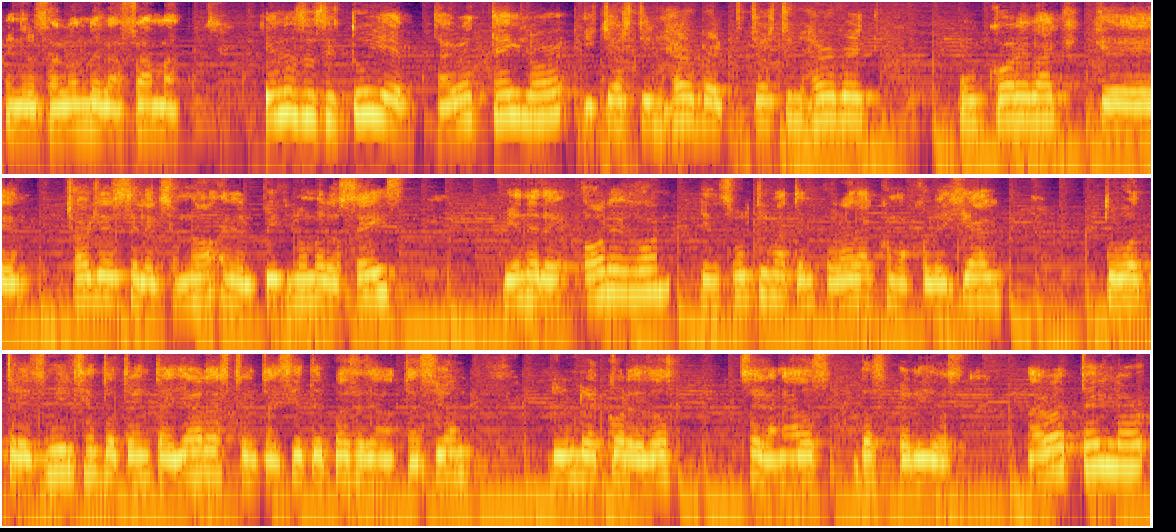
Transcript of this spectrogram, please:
en el Salón de la Fama. ¿Quién lo sustituye? Tyrod Taylor y Justin Herbert. Justin Herbert, un quarterback que Chargers seleccionó en el pick número 6, viene de Oregon y en su última temporada como colegial tuvo 3.130 yardas, 37 pases de anotación y un récord de 12 ganados, 2 perdidos. Tyrod Taylor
